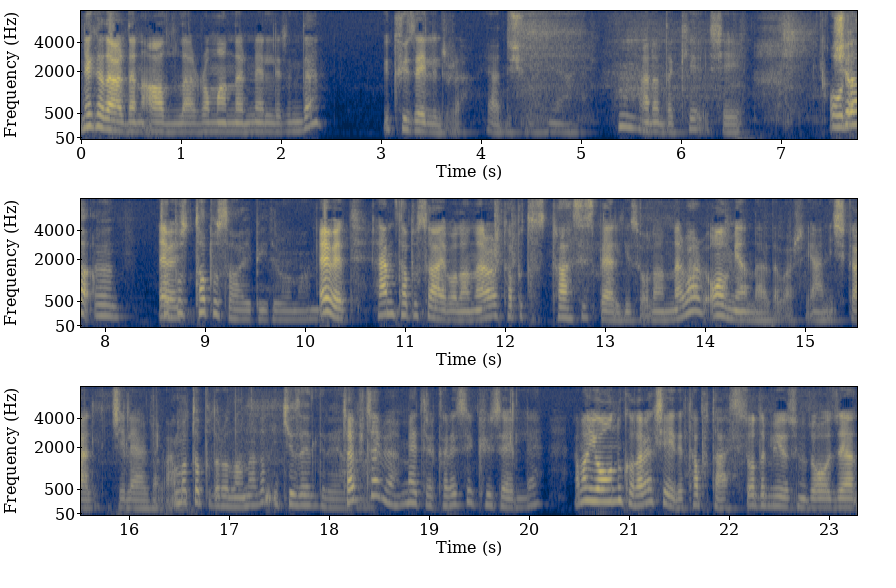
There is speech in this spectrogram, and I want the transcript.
Ne kadardan aldılar romanların ellerinden? 250 lira. Ya düşünün yani. Aradaki şeyi. Orada e, tapu, Evet. tapu sahibiydi roman. Evet. Hem tapu sahibi olanlar var, tapu tahsis belgesi olanlar var, olmayanlar da var. Yani işgalciler de var. Ama tapular olanlardan 250 liraya. Tabii aldılar. tabii. Metrekaresi 250. Ama yoğunluk olarak şeydi tapu tahsis. O da biliyorsunuz o özel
